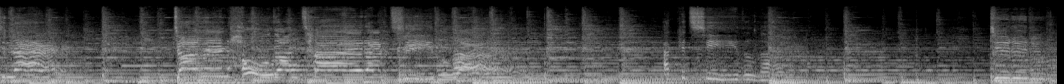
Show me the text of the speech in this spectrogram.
Tonight. Darling, hold on tight. I could see the light. I could see the light. Do do do.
